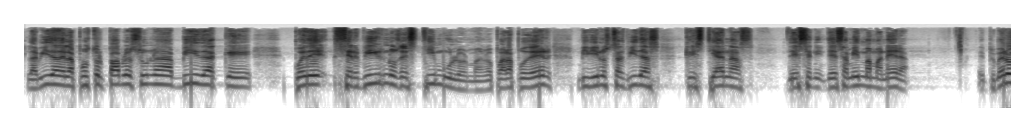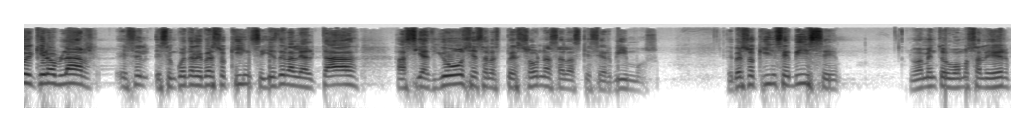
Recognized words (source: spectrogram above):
La vida del apóstol Pablo es una vida que puede servirnos de estímulo, hermano, para poder vivir nuestras vidas cristianas de, esa misma manera. El primero que quiero hablar es el, se encuentra en el verso 15 y es de la lealtad hacia Dios y hacia las personas a las que servimos. El verso 15 dice, nuevamente lo vamos a leer,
